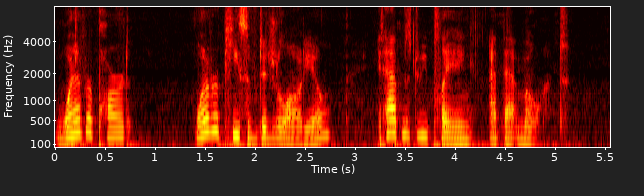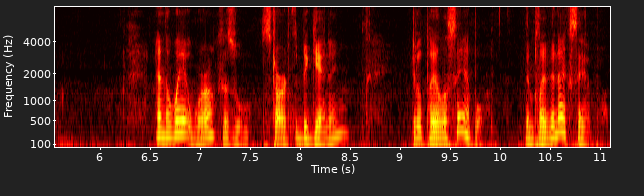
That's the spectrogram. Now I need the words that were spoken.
whatever part, whatever piece of digital audio it happens to be playing at that moment. And the way it works is we'll start at the beginning, it'll play a sample, then play the next sample,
